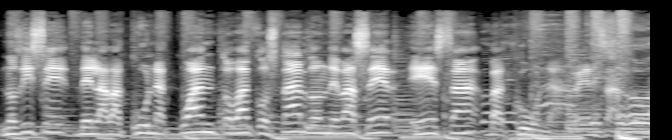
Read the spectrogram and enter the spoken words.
nos dice de la vacuna, cuánto va a costar, dónde va a ser esa vacuna. Regresando.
